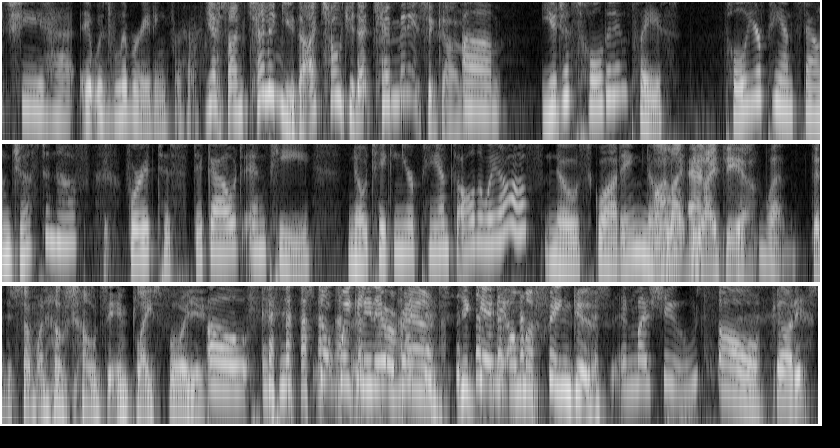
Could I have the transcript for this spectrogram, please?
she had. It was liberating for her. Yes, I'm telling you that. I told you that ten minutes ago. Um, you just hold it in place, pull your pants down just enough for it to stick out and pee. No taking your pants all the way off. No squatting. No. I like the ax- idea. What? that someone else holds it in place for you. Oh, Stop wiggling it around. You're getting it on my fingers. in my shoes. Oh God, it's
